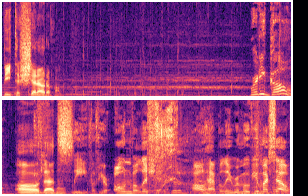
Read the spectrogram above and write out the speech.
beat the shit out of him. Where'd he go? Oh, Won't that's leave of your own volition. I'll happily remove you myself.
